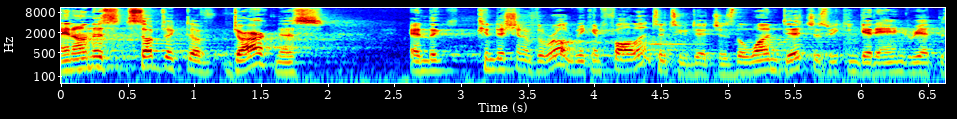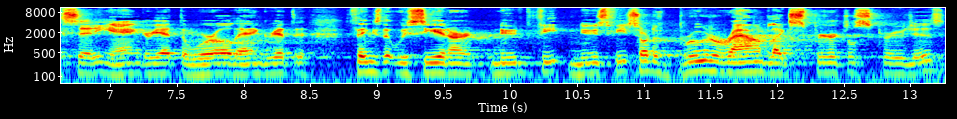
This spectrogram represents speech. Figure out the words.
And on this subject of darkness, and the condition of the world, we can fall into two ditches. The one ditch is we can get angry at the city, angry at the world, angry at the things that we see in our news feed, sort of brood around like spiritual Scrooges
